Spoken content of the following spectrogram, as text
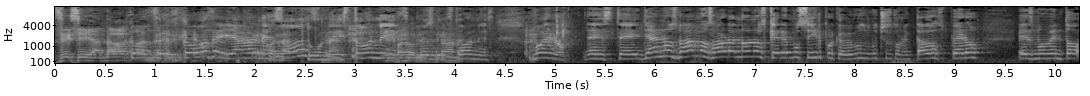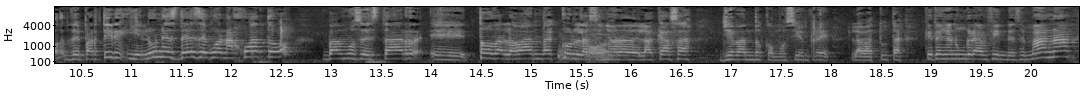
Sí, sí, andaba con con... sus, ¿cómo se llaman Con esos? tuna. Listones, Con los los listones. listones. Bueno, este, ya nos vamos. Ahora no nos queremos ir porque vemos muchos conectados, pero es momento de partir. Y el lunes desde Guanajuato vamos a estar eh, toda la banda con la señora de la casa llevando como siempre la batuta. Que tengan un gran fin de semana.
